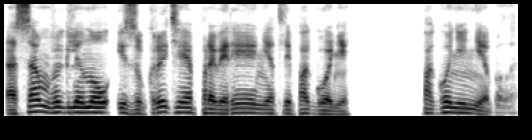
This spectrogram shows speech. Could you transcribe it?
а сам выглянул из укрытия, проверяя, нет ли погони. Погони не было.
